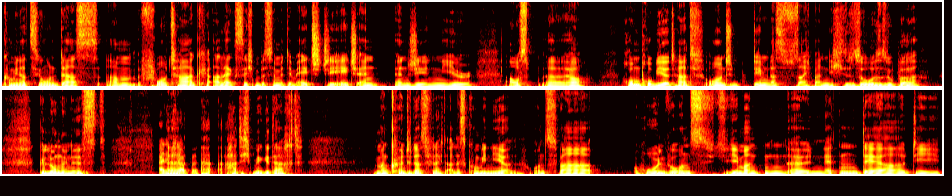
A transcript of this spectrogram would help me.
Kombination, dass am Vortag Alex sich ein bisschen mit dem HGH-Engineer aus, äh, ja, rumprobiert hat und dem das, sag ich mal, nicht so super gelungen ist, äh, hatte ich mir gedacht, man könnte das vielleicht alles kombinieren. Und zwar holen wir uns jemanden äh, netten, der die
